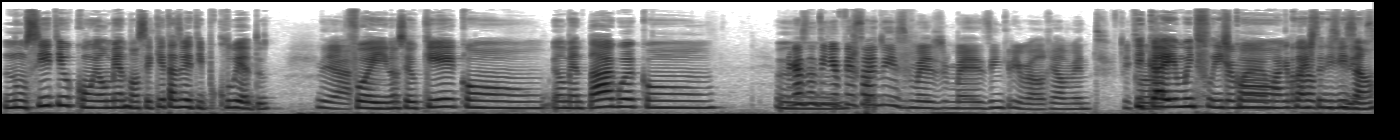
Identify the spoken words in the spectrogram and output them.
num sítio com elemento não sei o quê, estás a ver, tipo Cluedo. Yeah. Foi não sei o quê, com elemento de água, com... Por acaso não tinha desporto. pensado nisso, mas, mas incrível, realmente. Ficou, Fiquei muito feliz com, uma, uma com esta divisão.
